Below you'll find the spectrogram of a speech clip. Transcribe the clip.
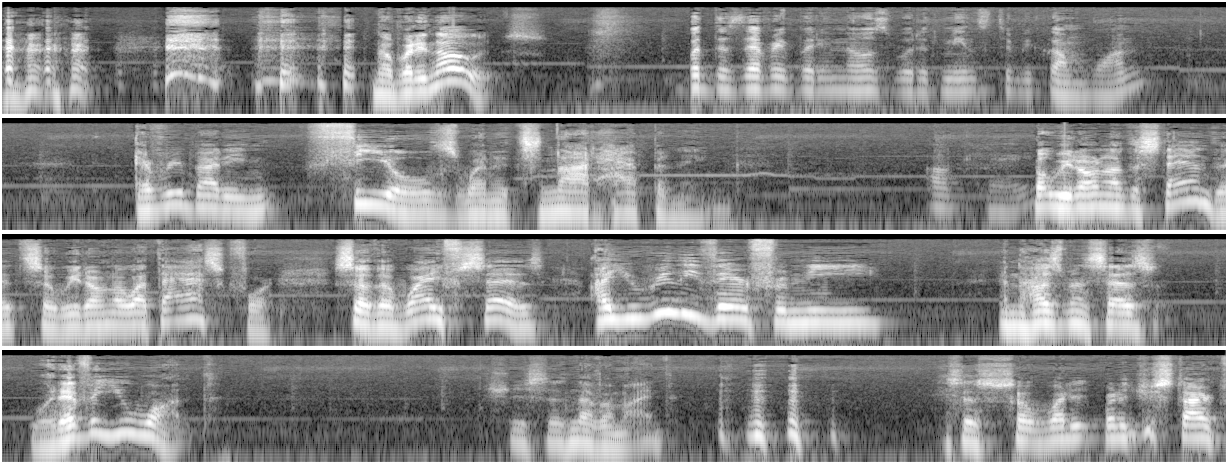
nobody knows. But does everybody knows what it means to become one? Everybody feels when it's not happening. Okay. But we don't understand it, so we don't know what to ask for. So the wife says, Are you really there for me? And the husband says, Whatever you want. She says, Never mind. he says, So what did, what did you start?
